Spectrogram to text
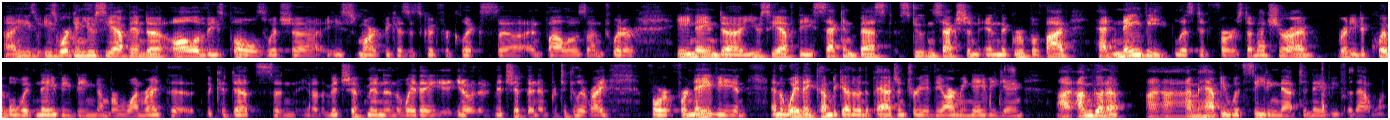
Uh, he's he's working UCF into all of these polls, which uh, he's smart because it's good for clicks uh, and follows on Twitter. He named uh, UCF the second best student section in the group of five. Had Navy listed first. I'm not sure I'm ready to quibble with Navy being number one, right? The the cadets and you know the midshipmen and the way they you know the midshipmen in particular, right? For for Navy and and the way they come together in the pageantry of the Army Navy game. I, I'm gonna. I, I'm happy with ceding that to Navy for that one.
